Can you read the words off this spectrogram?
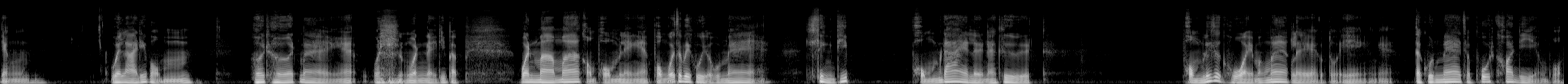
อย่างเวลาที่ผม hurt hurt มาอย่างเงี้ยวันวันไหนที่แบบวันมามากของผมอะไรเงี้ยผมก็จะไปคุยกับคุณแม่ สิ่งที่ผมได้เลยนะคือ ผมรู้สึกห่วยมาก ๆ เลยกับตัวเองอย่างเงี้ยแต่คุณแม่จะพูดข้อดีของผม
